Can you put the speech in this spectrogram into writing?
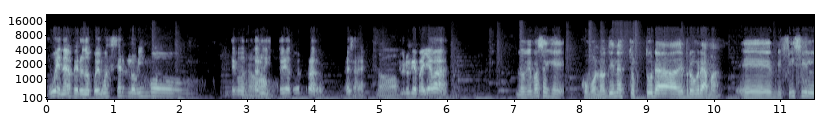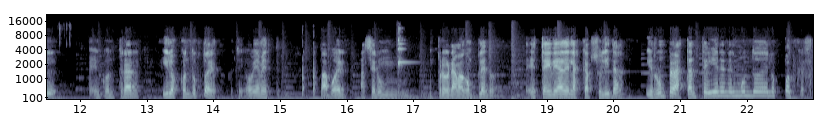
buena, pero no podemos hacer lo mismo de contar No. una historia todo el rato. No, Yo creo que para allá va. Lo que pasa es que, como no tiene estructura de programa, es difícil encontrar hilos conductores, ¿cachai? obviamente, para poder hacer un programa completo. Esta idea de las capsulitas irrumpe bastante bien en el mundo de los podcasts,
